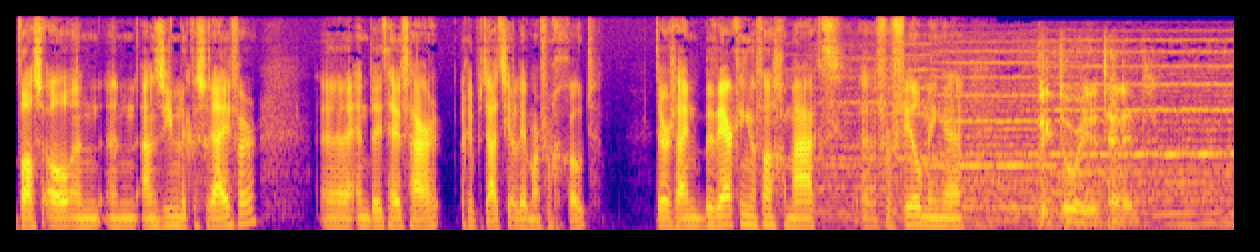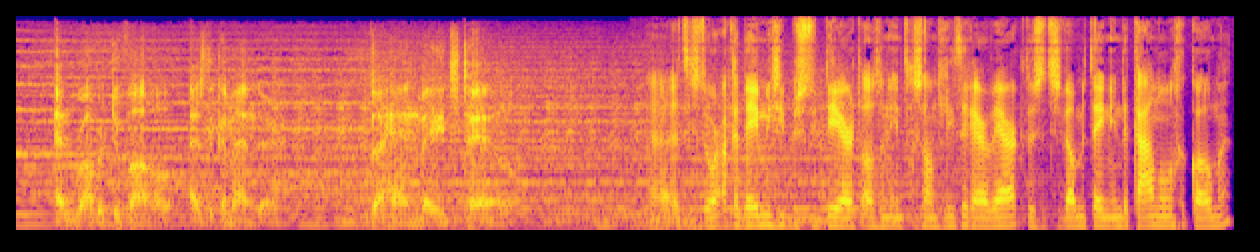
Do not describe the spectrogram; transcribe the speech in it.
was al een, een aanzienlijke schrijver. Uh, en dit heeft haar reputatie alleen maar vergroot. Er zijn bewerkingen van gemaakt, uh, verfilmingen. Victoria Tennant en Robert Duvall as the commander. The Handmaid's Tale. Uh, het is door academici bestudeerd als een interessant literair werk. Dus het is wel meteen in de kanon gekomen.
